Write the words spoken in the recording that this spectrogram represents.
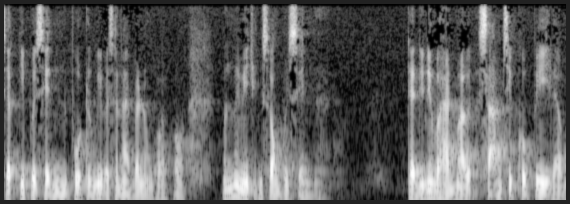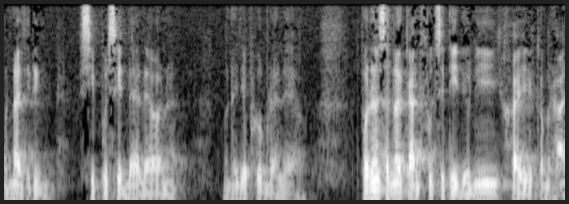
สักกี่เปอร์เซ็นต์พูดถึงวิปัสนาแบบหลวงพ่อพอมันไม่มีถึงสองเปอร์เซ็นต์แต่ดีนี้ผ่านมาสามสิบกว่าปีแล้วมันน่าจะถึงสิบเปอร์เซ็นต์ได้แล้วนะมันน่าจะเพิ่มได้แล้ว เพเพราะฉะนั้นสถานการณ์ฝึกสติเดี๋ยวนี้ใครกรรมฐาน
